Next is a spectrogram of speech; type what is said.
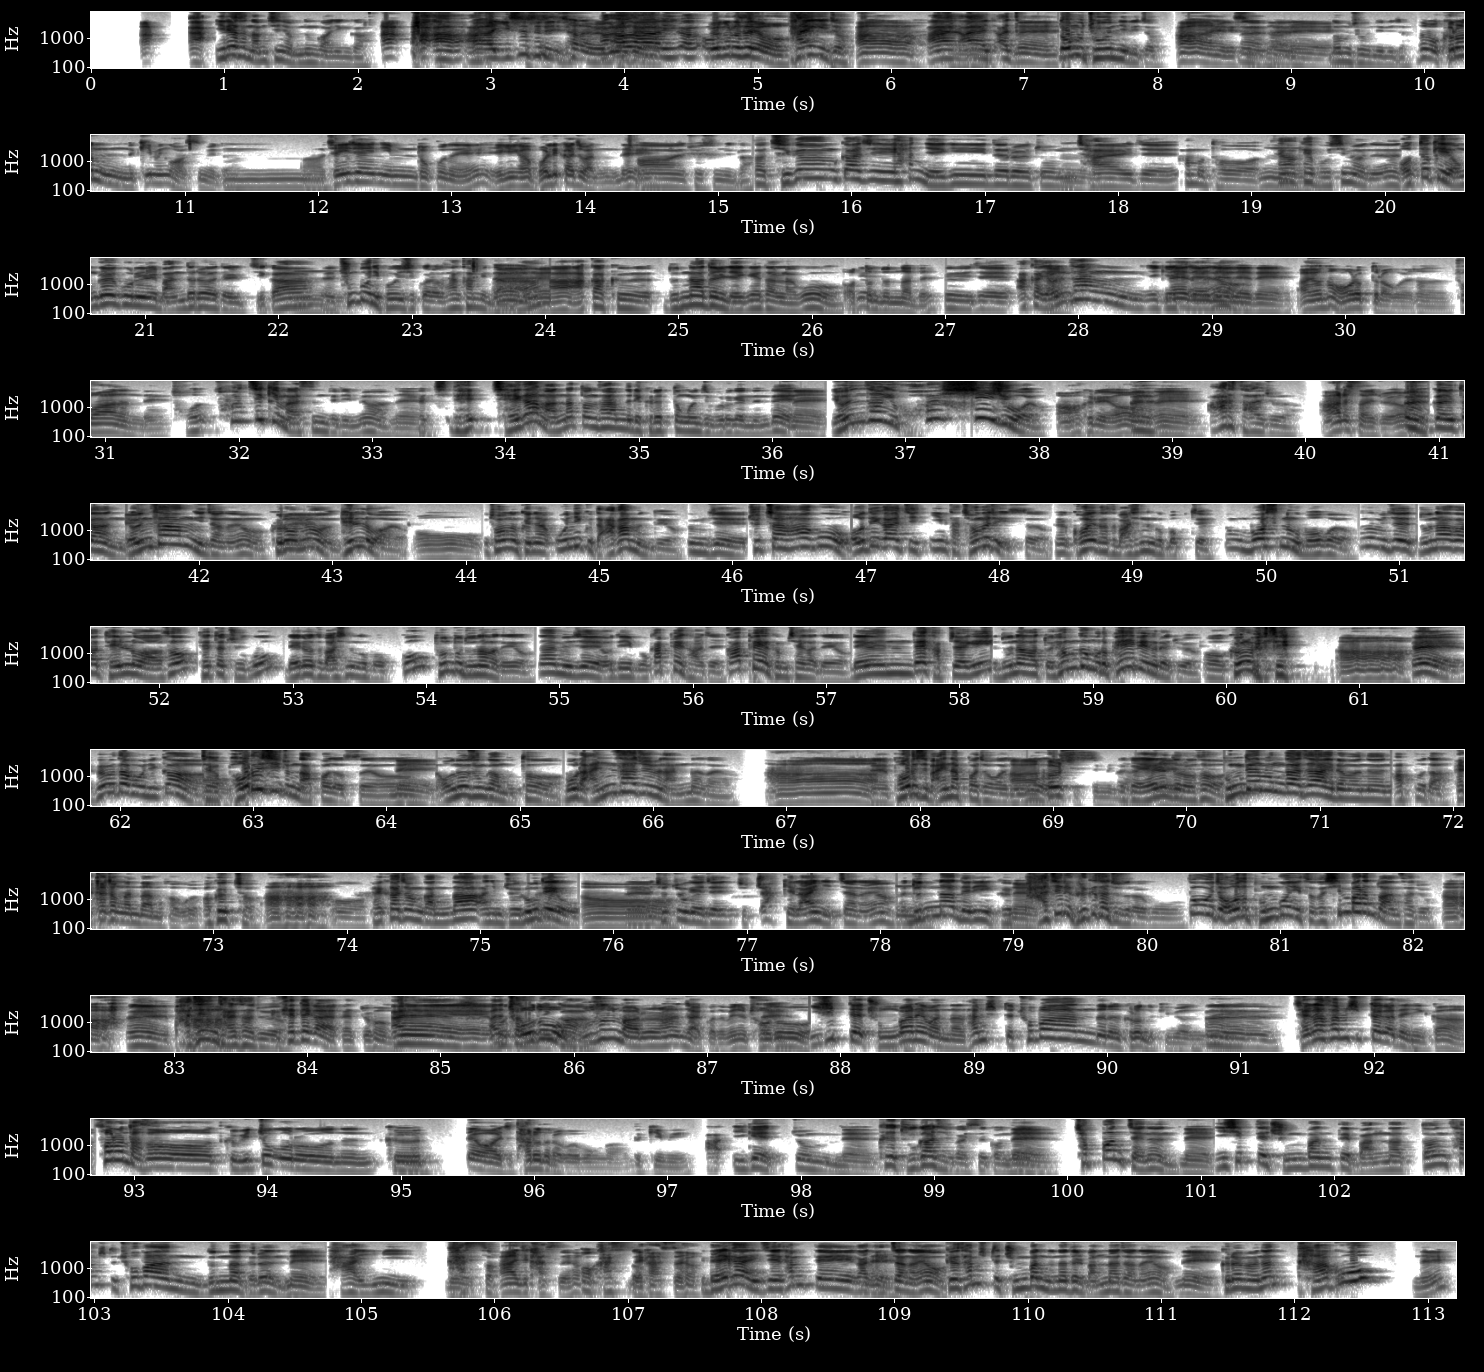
아. 아 이래서 남친이 없는 거 아닌가? 아, 아, 아, 아, 있을 수도 있잖아요. 왜 아, 그러세요? 아, 아, 이거, 어, 왜 그러세요? 다행이죠. 아, 아, 아, 아, 네. 너무 좋은 일이죠. 아, 알겠습니다. 네, 네. 네. 너무 좋은 일이죠. 뭐 그런 느낌인 것 같습니다. 음... 아, JJ님 덕분에 얘기가 멀리까지 왔는데. 아, 좋습니다. 자, 지금까지 한 얘기들을 좀 음. 잘 이제 한번 더 음. 생각해 보시면은 어떻게 연결고리를 만들어야 될지가 음. 네, 충분히 보이실 거라고 생각합니다. 네, 네. 아, 아까 그 누나들 얘기해 달라고 어떤 누나들? 그 이제 아까 네. 연상 얘기했잖아요. 네네네네. 아, 연상 어렵더라고요, 저는. 좋아하는데. 저 솔직히 말씀드리면 네. 제- 제가 만났던 사람들이 그랬던 건지 모르겠는데 네. 연상이 훨씬 쉬워요. 아, 그래요? 네. 네. 알아서 다 해줘요. 알았어, 해줘요. 네, 그러니까 일단 연상이잖아요. 그러면 데리러 와요. 오. 저는 그냥 옷 입고 나가면 돼요. 그럼 이제 주차하고 어디 갈지 이미 다 정해져 있어요. 그냥 거기 가서 맛있는 거 먹재. 그럼 뭐 맛있는 거 먹어요. 그럼 이제 누나가 데리러 와서 데려다 주고 내려서 맛있는 거 먹고 돈도 누나가 내요. 그다음에 이제 어디 뭐 카페 가재. 카페 그럼 제가 내요. 내는데 갑자기 누나가 또 현금으로 페이백을 해줘요. 어 그러면 이제 아. 네 그러다 보니까 어. 제가 버릇이 좀 나빠졌어요. 네. 어느 순간부터 뭘 안 사주면 안 나가요. 아. 네, 버릇이 많이 나빠져가지고. 아, 그럴 수 있습니다. 그러니까 예를 네. 들어서 동대문 가자 이러면은 바쁘다. 백화점 간다 하면 가고요. 아 그렇죠. 아. 어, 백화점 간다 아니면 저희 로데오 어. 네, 저쪽에 이제 쫙 이렇게 라인 있잖아요. 음. 누나들이 그 네. 바지를 그렇게 사주더라고. 또 이제 어디서 본 건이 있어서 신발은 또 안 사줘. 아. 네, 바지는 아, 잘 사줘요. 세대가 약간 좀. 아, 예, 예, 예. 아니, 저도 보니까. 무슨 말을 하는지 알 거든요. 왜냐면 저도 20대 중반에 만난 30대 초반들은 그런 느낌이었는데. 예, 예, 예. 제가 30대가 되니까 35 그 위쪽으로는 그 음. 때와 이제 다르더라고요, 뭔가 느낌이. 아, 이게 좀 네. 크게 두 가지가 있을 건데 네. 첫 번째는 네. 20대 중반 때 만났던 30대 초반 누나들은 네. 다 이미 네. 갔어. 아, 이제 갔어요? 어, 갔어. 네, 갔어요. 내가 이제 3대가 네. 됐잖아요. 그래서 30대 중반 누나들 만나잖아요. 네. 그러면은 가고 네.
